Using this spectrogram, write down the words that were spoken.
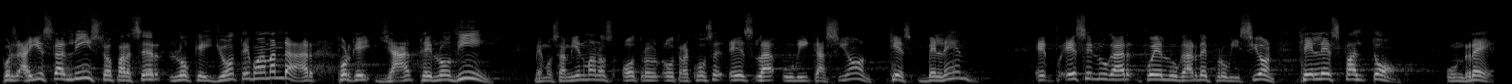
Pues ahí estás listo para hacer lo que yo te voy a mandar porque ya te lo di. Vemos mi hermanos, otra cosa es la ubicación, que es Belén. E, ese lugar fue el lugar de provisión. ¿Qué les faltó? Un rey.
